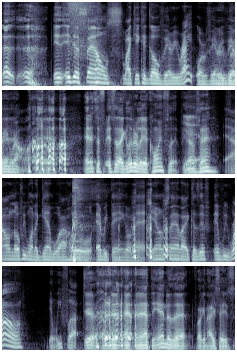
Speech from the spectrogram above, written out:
That ugh, it, it just sounds like it could go very right or very, very, bad. wrong. Yeah. and it's a it's like literally a coin flip. You know what I'm saying? I don't know if we want to gamble our whole everything on that. You know what I'm saying? Like, cause if if we wrong, then we fucked. Yeah. And then and, and at the end of that fucking Ice Age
